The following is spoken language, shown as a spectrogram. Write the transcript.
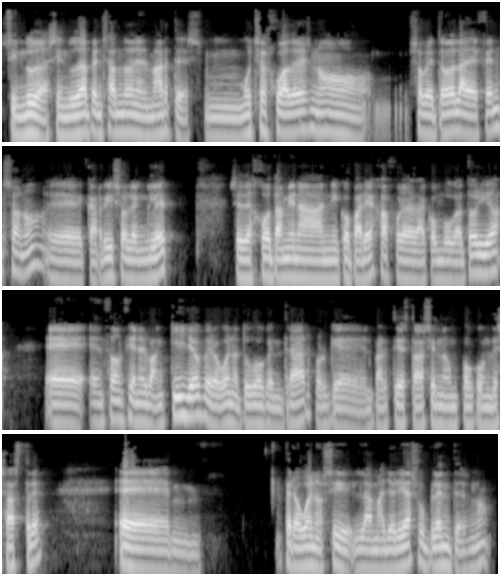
Sin duda, sin duda pensando en el martes. Muchos jugadores no, sobre todo la defensa, ¿no? Eh, Carrizo, Lenglet, se dejó también a Nico Pareja fuera de la convocatoria. Eh, en el banquillo, pero bueno, tuvo que entrar porque el partido estaba siendo un poco un desastre. Eh, pero bueno, sí, la mayoría suplentes, ¿no?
